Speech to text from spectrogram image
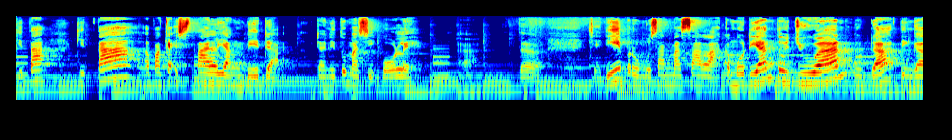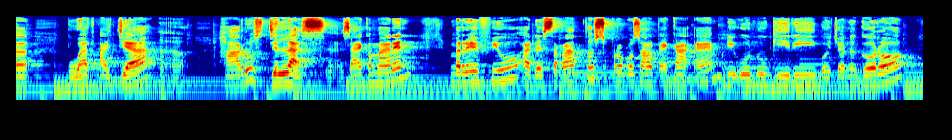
kita kita pakai style yang beda dan itu masih boleh. Nah, tuh. Jadi perumusan masalah. Kemudian tujuan udah tinggal buat aja harus jelas. Saya kemarin mereview ada 100 proposal PKM di Unugiri Bojonegoro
